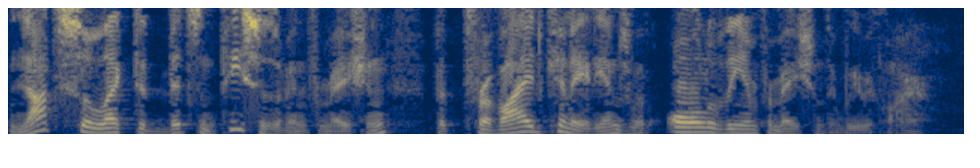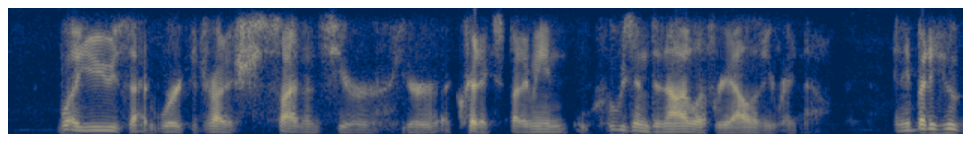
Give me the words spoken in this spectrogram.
not selected bits and pieces of information, but provide Canadians with all of the information that we require. Well, you use that word to try to silence your your critics, but I mean, who's in denial of reality right now? Anybody who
